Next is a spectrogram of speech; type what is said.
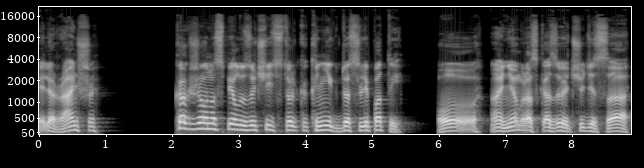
или раньше. Как же он успел изучить столько книг до слепоты? О, о нем рассказывают чудеса.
